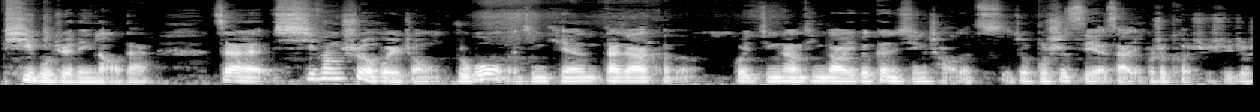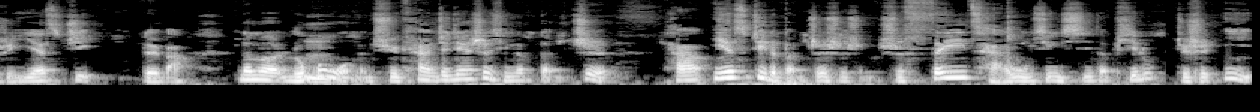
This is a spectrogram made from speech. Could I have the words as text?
屁股决定脑袋。在西方社会中，如果我们今天大家可能会经常听到一个更新潮的词，就不是 CSR，也不是可持续，就是 ESG，对吧？那么如果我们去看这件事情的本质。它 ESG 的本质是什么？是非财务信息的披露，就是 E、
